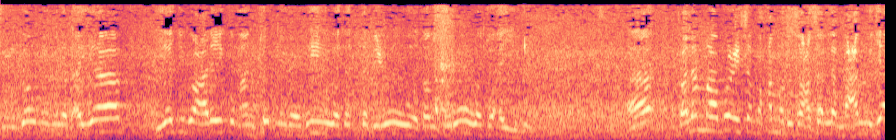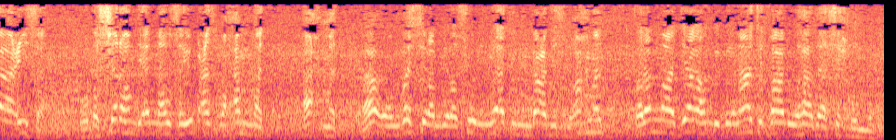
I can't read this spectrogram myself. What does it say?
في يوم من الأيام يجب عليكم أن تؤمنوا به وتتبعوه وتنصروه وتؤيدوه ها؟ فلما بعث محمد صلى الله عليه وسلم مع أنه جاء عيسى وبشرهم بأنه سيبعث محمد أحمد ها؟ ومبشرا برسول يأتي من بعد اسمه أحمد. فلما جاءهم بالبينات قالوا هذا سحر مبين.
